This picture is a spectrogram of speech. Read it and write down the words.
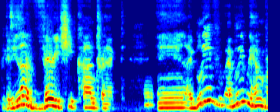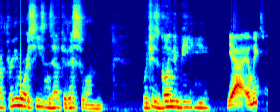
because he's on a very cheap contract and I believe I believe we have him for three more seasons after this one, which is going to be yeah, at least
